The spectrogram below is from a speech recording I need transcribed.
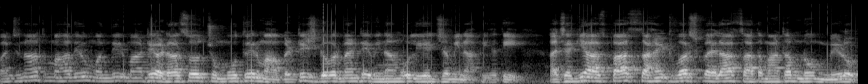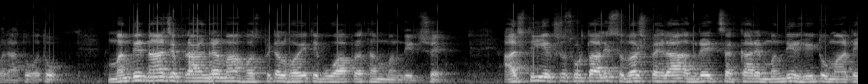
પંચનાથ મહાદેવ મંદિર માટે અઢારસો ચુમ્મોતેરમાં બ્રિટિશ ગવર્મેન્ટે વિનામૂલ્યે જમીન આપી હતી. આ જગ્યા આસપાસ સાહીઠ વર્ષ પહેલા સાતમ આઠમનો મેળો ભરાતો હતો. મંદિરના જ પ્રાંગણમાં હોસ્પિટલ હોય તેવું આ પ્રથમ મંદિર છે. આજથી એકસો સુડતાલીસ વર્ષ પહેલા અંગ્રેજ સરકારે મંદિર હેતુ માટે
